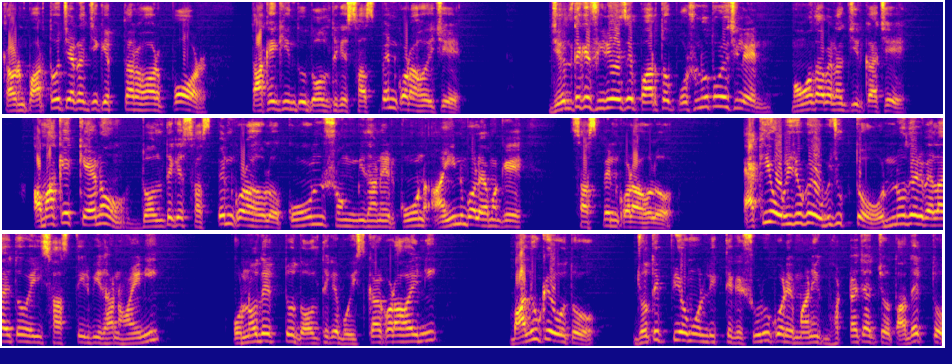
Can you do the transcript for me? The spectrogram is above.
কারণ পার্থ চ্যাটার্জি গ্রেপ্তার হওয়ার পর তাকে কিন্তু দল থেকে সাসপেন্ড করা হয়েছে। জেল থেকে ফিরে এসে পার্থ প্রশ্ন তুলেছিলেন মমতা ব্যানার্জির কাছে। আমাকে কেন দল থেকে সাসপেন্ড করা হলো? কোন সংবিধানের কোন আইন বলে আমাকে সাসপেন্ড করা হলো? একই অভিযোগে অভিযুক্ত অন্যদের বেলায় তো এই শাস্তির বিধান হয়নি। অন্যদের তো দল থেকে বহিষ্কার করা হয়নি। বালুকেও তো জ্যোতিপ্রিয় মল্লিক থেকে শুরু করে মানিক ভট্টাচার্য তাদের তো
